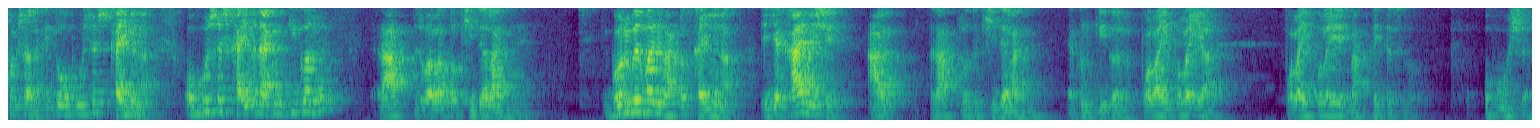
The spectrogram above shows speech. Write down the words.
সংসারে। কিন্তু অপবিশ্বাস খাইবে না। অপবিশ্বাস খাইবে না, এখন কি করবে? রাত্রিবেলা তো খিদে লাগছে। গরিবের বাড়ি ভাত টাত খাইবে না। এই যে খায় মেশে আর রাত্র তো খিদে লাগে এখন কি করবে? পলাই পলাইয়া, পলাই পলাই ভাত খাইতেছিল। অপবিশ্বাস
